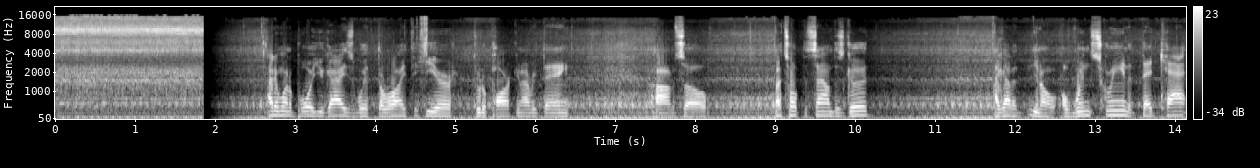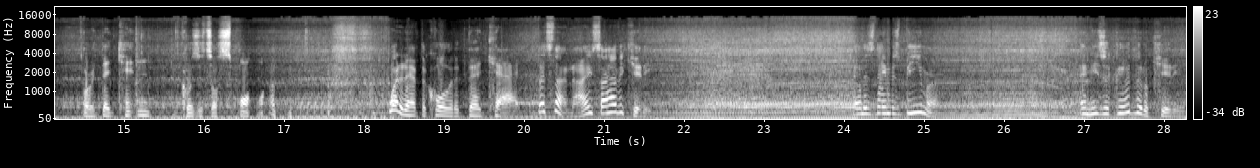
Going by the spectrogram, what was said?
I didn't want to bore you guys with the ride to here through the park and everything. Um, so let's hope the sound is good. I got a you know a windscreen, a dead cat or a dead kitten because it's so small. Why did I have to call it a dead cat? That's not nice. I have a kitty and his name is Beamer. And he's a good little kitty.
